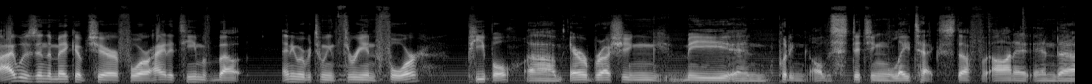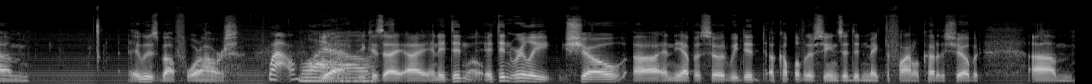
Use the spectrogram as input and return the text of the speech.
I was in the makeup chair for. I had a team of about anywhere between three and four people, um, airbrushing me and putting all the stitching latex stuff on it, and um, it was about four hours. wow. Wow. Yeah, because I, I and it didn't it didn't really show uh, in the episode. We did a couple of other scenes that didn't make the final cut of the show, but um,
